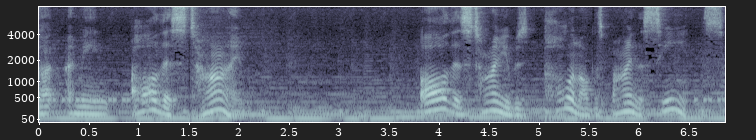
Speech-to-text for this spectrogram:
But, I mean, all this time. All this time he was pulling all this behind the scenes.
